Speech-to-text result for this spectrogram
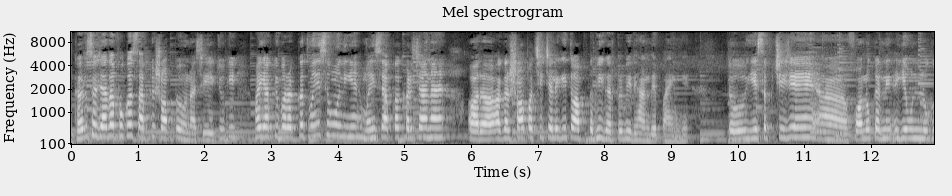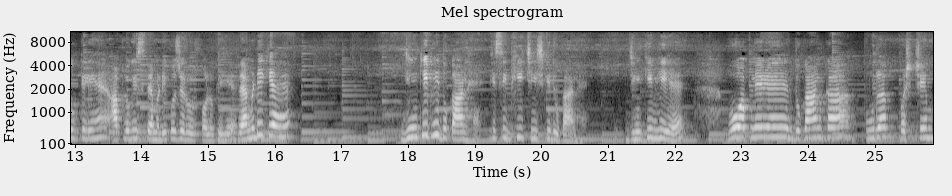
घर से ज़्यादा फोकस आपके शॉप पे होना चाहिए, क्योंकि भाई आपकी बरक्कत वहीं से होनी है, वहीं से आपका खर्चा आना है, और अगर शॉप अच्छी चलेगी तो आप तभी घर पे भी ध्यान दे पाएँगे। तो ये सब चीज़ें फॉलो करने, ये उन लोगों के लिए हैं, आप लोग इस रेमेडी को ज़रूर फॉलो कीजिए। रेमेडी क्या है? जिनकी भी दुकान है, किसी भी चीज़ की दुकान है, जिनकी भी है वो अपने दुकान का पूरा पश्चिम,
